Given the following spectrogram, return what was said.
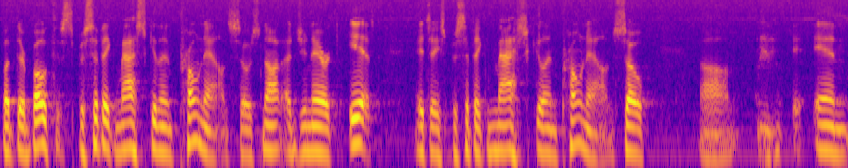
but they're both specific masculine pronouns. So it's not a generic it, it's a specific masculine pronoun. So, um, in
